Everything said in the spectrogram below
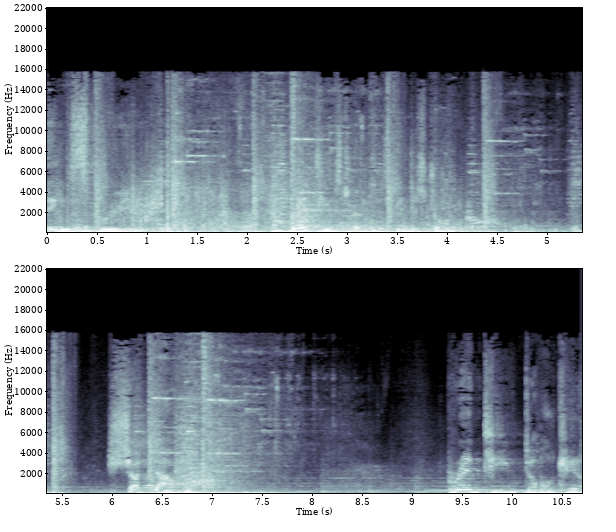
Killing spree. Red Team's turret has been destroyed. Shut down. Red Team double kill.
